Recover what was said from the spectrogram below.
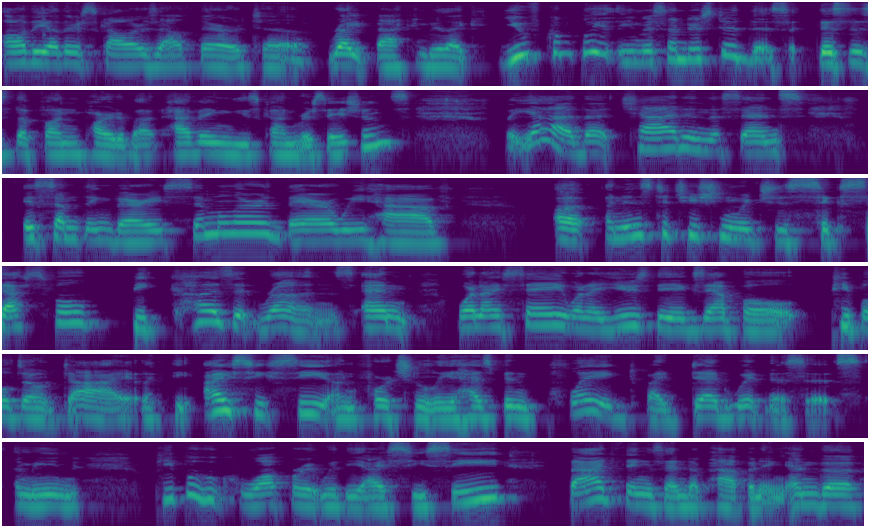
all the other scholars out there to write back and be like, you've completely misunderstood this. This is the fun part about having these conversations. But yeah, that Chad in the sense is something very similar. There we have a, an institution which is successful because it runs. And when I say, when I use the example, people don't die, like the ICC, unfortunately, has been plagued by dead witnesses. I mean, people who cooperate with the ICC, bad things end up happening. And the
